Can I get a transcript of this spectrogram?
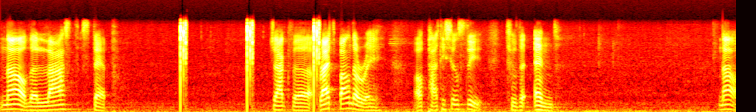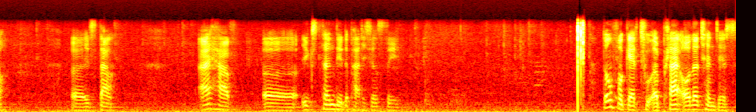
Now the last step drag the right boundary of partition C to the end. Now uh, it's done. I have uh, extended partition C. Don't forget to apply all the changes.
